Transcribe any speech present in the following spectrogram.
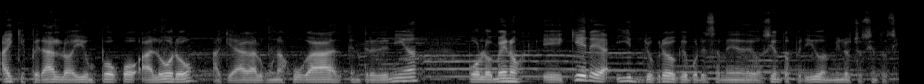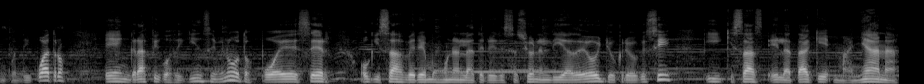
hay que esperarlo ahí un poco al oro a que haga alguna jugada entretenida. Por lo menos eh, quiere ir, yo creo que por esa media de 200 periodos en 1854 en gráficos de 15 minutos. Puede ser, o quizás veremos una lateralización el día de hoy, yo creo que sí, y quizás el ataque mañana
